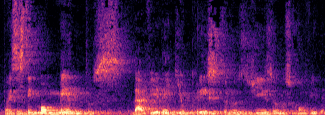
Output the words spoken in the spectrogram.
Então existem momentos da vida em que o Cristo nos diz ou nos convida,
